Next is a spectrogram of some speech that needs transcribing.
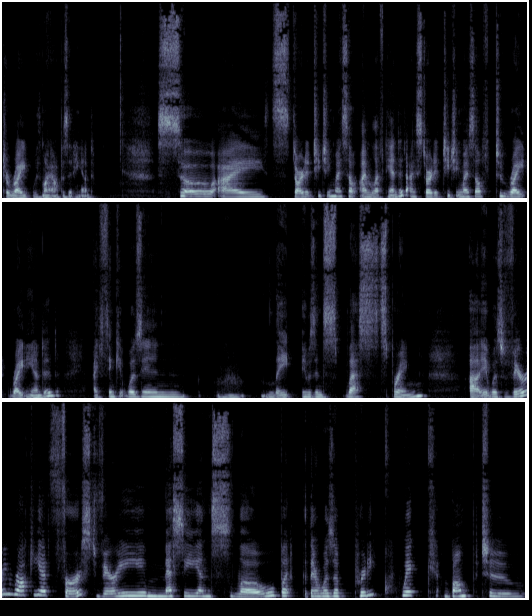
to write with my opposite hand. So I started teaching myself, I'm left handed. I started teaching myself to write right handed. I think it was in mm, late, it was in last spring. Uh, it was very rocky at first, very messy and slow, but there was a pretty quick bump to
